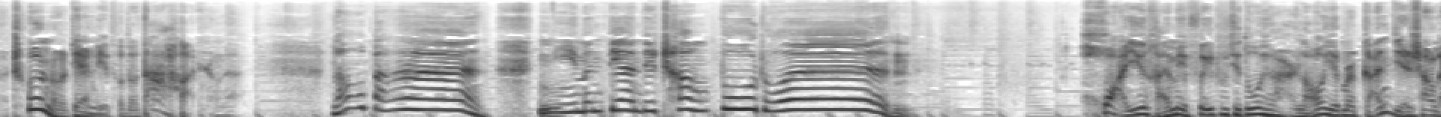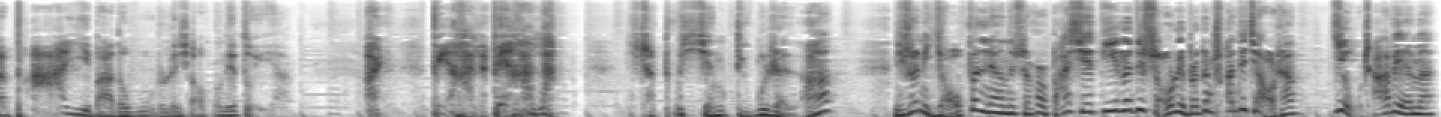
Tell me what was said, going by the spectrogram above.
了，冲着店里头都大喊上了：“老板，你们店的秤不准！”话音还没飞出去多远，老爷们赶紧上来，啪一把都捂住了小红的嘴呀！哎，别喊了，别喊了，你这不嫌丢人啊？你说你摇分量的时候，把鞋提了的手里边跟穿在脚上有差别吗？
